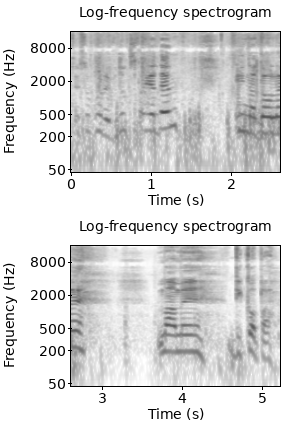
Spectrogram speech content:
To jest u góry wnuk 101 i na dole mamy Dikopa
